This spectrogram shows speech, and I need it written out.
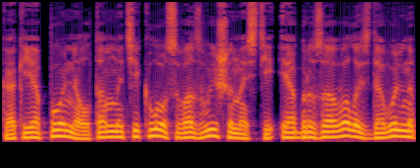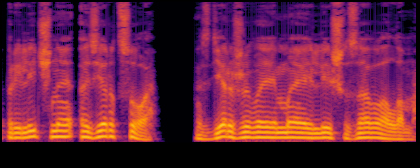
Как я понял, там натекло с возвышенности и образовалось довольно приличное озерцо, сдерживаемое лишь завалом.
